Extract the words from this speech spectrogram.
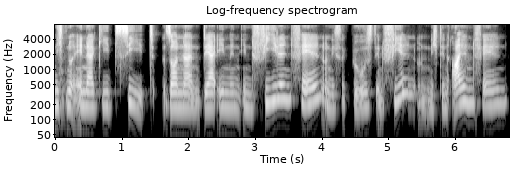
nicht nur Energie zieht, sondern der ihnen in vielen Fällen, und ich sage bewusst in vielen und nicht in allen Fällen,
